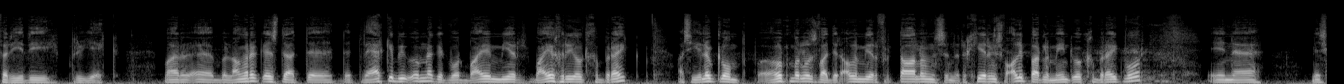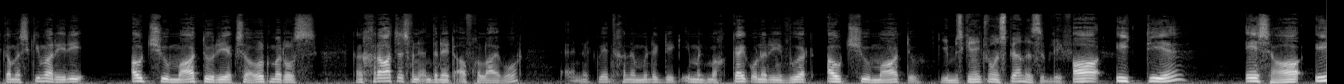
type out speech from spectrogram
vir hierdie projek. Maar uh, belangrik is dat uh, dit werk op die oomblik, dit word baie meer baie gereeld gebruik. As 'n hele klomp hulpmiddels wat deur al meer vertalings en regerings vir al die parlement ook gebruik word. En uh mense kan miskien maar hierdie Ouchumato reeks hulpmiddels kan gratis van die internet afgelaai word. En ek weet gaan nou moet ek dik iemand mag kyk onder die woord Ouchumato. Jy miskien net vir ons spel asseblief. A U T S H U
